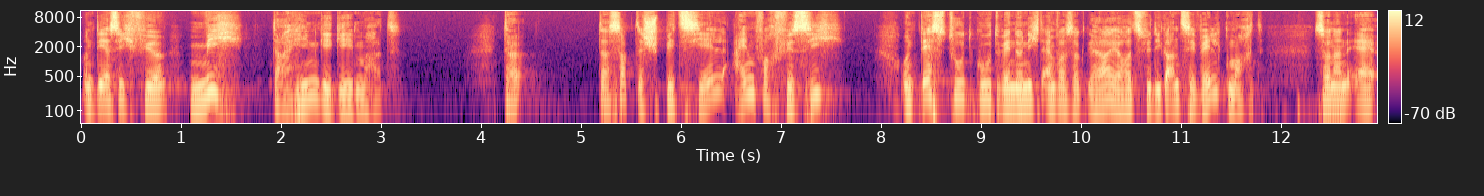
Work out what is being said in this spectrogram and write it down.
und der sich für mich dahingegeben hat. Da, da sagt er speziell einfach für sich. Und das tut gut, wenn du nicht einfach sagst, ja, er hat es für die ganze Welt gemacht, sondern er,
